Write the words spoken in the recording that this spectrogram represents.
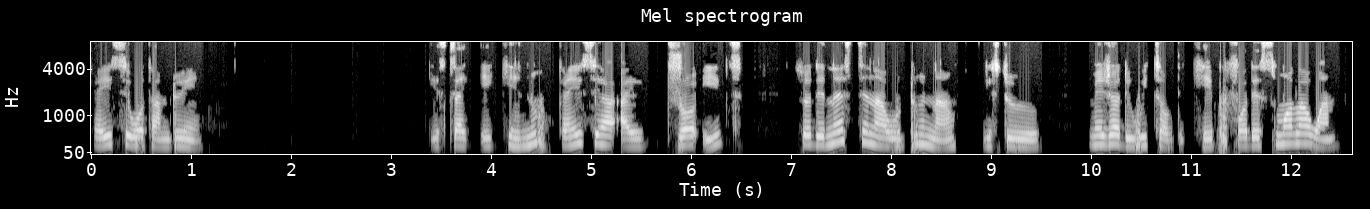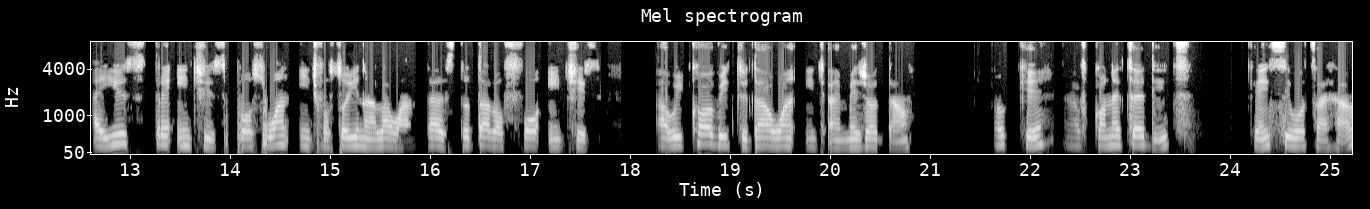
Can you see what i'm doing it's like a canoe. Can you see how i draw it? So the next thing i will do now is to measure the width of the cape. For the smaller one i use three inches plus one inch for sewing allowance. That is total of four inches. I will curve it to that one inch i measured down. Okay i've connected it. Can you see what i have?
